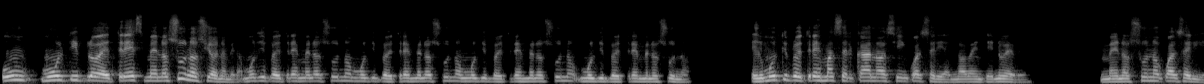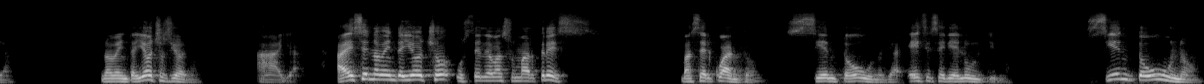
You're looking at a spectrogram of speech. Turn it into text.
Un múltiplo de 3 menos 1, ¿sí o no? Mira, múltiplo de 3 menos 1, múltiplo de 3 menos 1, múltiplo de 3 menos 1, múltiplo de 3 menos 1. El múltiplo de 3 más cercano a 100, ¿cuál sería? 99. Menos 1, ¿cuál sería? 98, ¿sí o no? Ah, ya. A ese 98 usted le va a sumar 3. ¿Va a ser cuánto? 101, ya. Ese sería el último. 101.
